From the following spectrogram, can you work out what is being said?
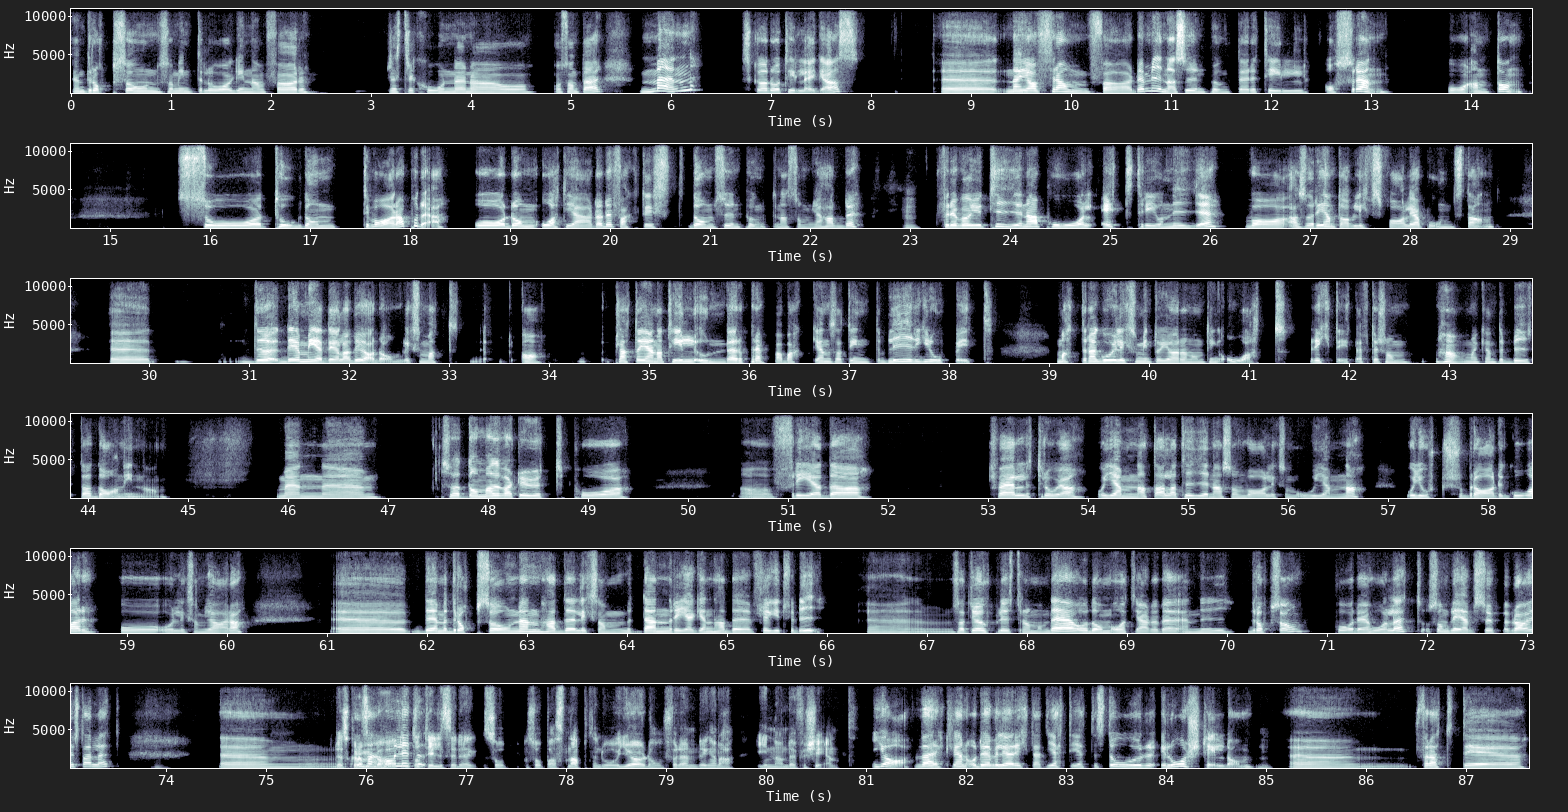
en dropzone som inte låg innanför restriktionerna och, och sånt där. Men, ska då tilläggas, eh, när jag framförde mina synpunkter till Osren och Anton så tog de tillvara på det och de åtgärdade faktiskt de synpunkterna som jag hade. Mm. För det var ju tiorna på hål 1, 3 och 9 var alltså rent av livsfarliga på onsdagen. Eh, det, det meddelade jag dem, liksom att ja, platta gärna till under, preppa backen så att det inte blir gropigt. Mattorna går ju liksom inte att göra någonting åt riktigt eftersom ja, man kan inte byta dagen innan. Men eh, så att de hade varit ut på ja, fredag kväll tror jag och jämnat alla tiorna som var liksom ojämna och gjort så bra det går och, och liksom göra. Eh, det med dropzonen hade liksom, den regeln hade flugit förbi. Eh, så att jag upplyste dem om det och de åtgärdade en ny dropzone på det hålet som blev superbra istället. Eh, Det ändå ha, att lite- ta till sig det så, så pass snabbt ändå och gör de förändringarna innan det är för sent. Ja, verkligen. Och det vill jag rikta ett jätte, jättestor eloge till dem. Mm. Ehm, för att det,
